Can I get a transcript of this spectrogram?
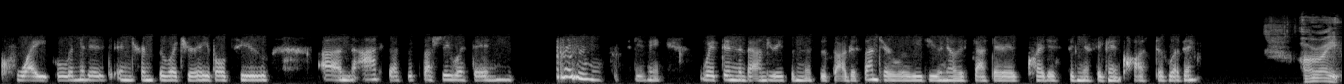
quite limited in terms of what you're able to um, access, especially within excuse me within the boundaries of Mississauga Center, where we do notice that there is quite a significant cost of living. All right,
